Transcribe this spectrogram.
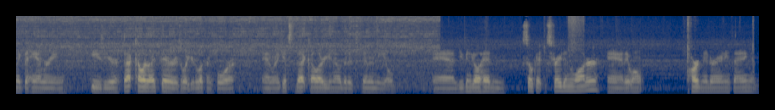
make the hammering easier. That color right there is what you're looking for. And when it gets to that color, you know that it's been annealed. And you can go ahead and soak it straight in water and it won't harden it or anything. And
